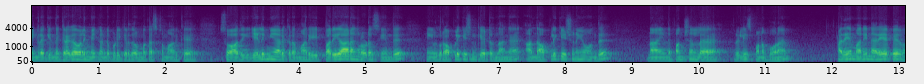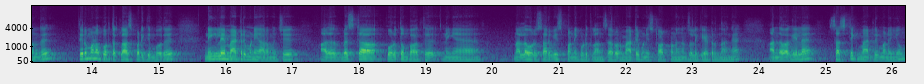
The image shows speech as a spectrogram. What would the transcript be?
எங்களுக்கு இந்த கிரக வலிமை கண்டுபிடிக்கிறது ரொம்ப கஷ்டமாக இருக்குது ஸோ அது எளிமையாக இருக்கிற மாதிரி பரிகாரங்களோடு சேர்ந்து எங்களுக்கு ஒரு அப்ளிகேஷன் கேட்டிருந்தாங்க. அந்த அப்ளிகேஷனையும் வந்து நான் இந்த ஃபங்க்ஷனில் ரிலீஸ் பண்ண போகிறேன் அதே மாதிரி நிறைய பேர் வந்து திருமண பொருத்த கிளாஸ் படிக்கும்போது நீங்களே மேட்ரிமணி ஆரம்பித்து அதை பெஸ்ட்டாக பொருத்தம் பார்த்து நீங்கள் நல்ல ஒரு சர்வீஸ் பண்ணி கொடுக்கலாம் சார். ஒரு மேட்ரிமனி ஸ்டார்ட் பண்ணுங்கன்னு சொல்லி கேட்டிருந்தாங்க. அந்த வகையில் சஸ்டிக் மேட்ரிமனையும்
